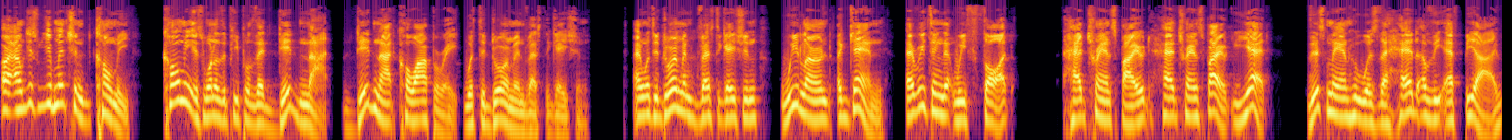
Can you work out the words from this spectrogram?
All right, I'm just you mentioned Comey. Comey is one of the people that did not did not cooperate with the Durham investigation. And with the Durham investigation, we learned again everything that we thought had transpired had transpired. Yet, this man who was the head of the FBI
